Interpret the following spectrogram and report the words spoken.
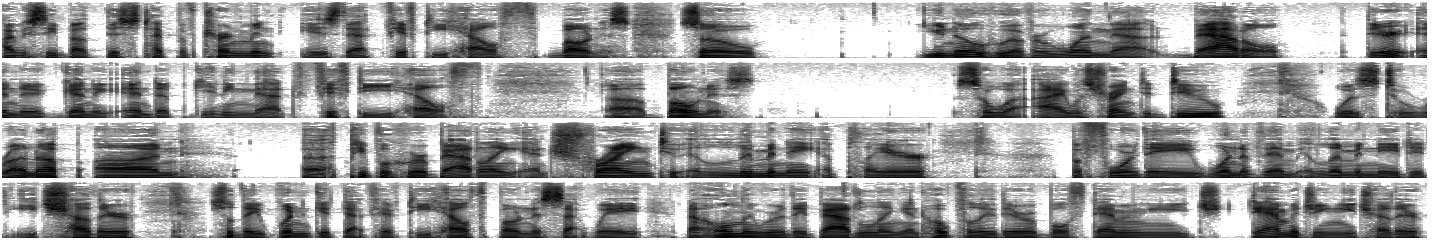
obviously about this type of tournament is that 50 health bonus. So you know whoever won that battle they're going to end up getting that 50 health uh, bonus. So what i was trying to do was to run up on uh, people who are battling and trying to eliminate a player before they one of them eliminated each other so they wouldn't get that 50 health bonus. That way not only were they battling and hopefully they were both damaging each damaging each other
